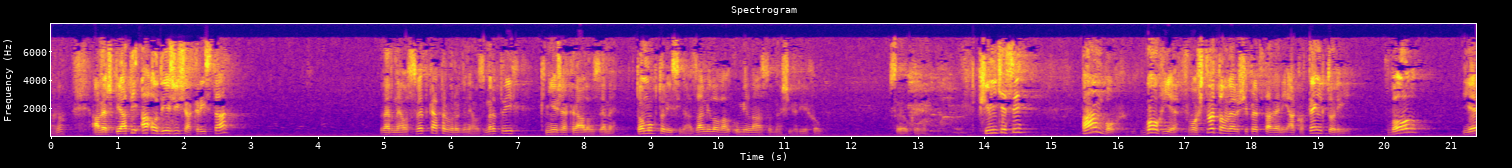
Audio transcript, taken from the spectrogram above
Áno. A verš 5. A od Ježiša Krista, verného svetka, prvorodeného z mŕtvych, knieža kráľov zeme. Tomu, ktorý si nás zamiloval, umil nás od našich hriechov svojou krvou. Všimnite si, Pán Boh, Boh je vo štvrtom verši predstavený ako ten, ktorý bol, je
